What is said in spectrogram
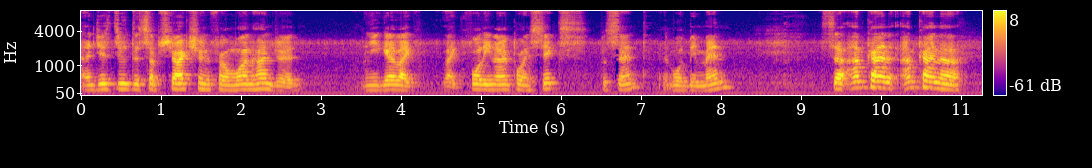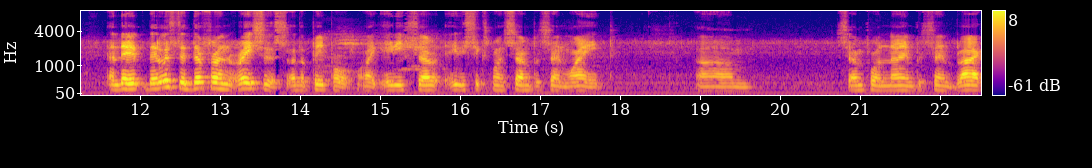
and just do the subtraction from 100 and you get like like 49.6 percent it would be men. So I'm kind of, I'm kind of, and they, they listed different races of the people, like 87, 86.7% white, um, 7.9% black,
